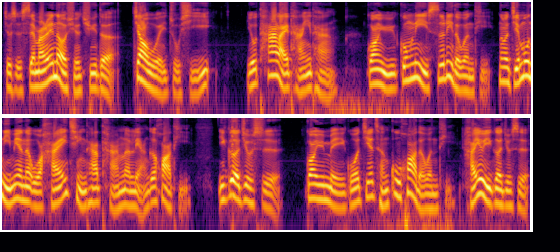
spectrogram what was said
就是 San Marino 学区的教委主席，由他来谈一谈关于公立、私立的问题。那么节目里面呢，我还请他谈了两个话题。一个就是关于美国阶层固化的问题，还有一个就是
